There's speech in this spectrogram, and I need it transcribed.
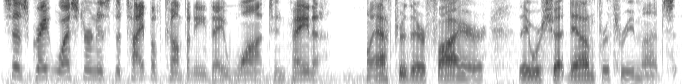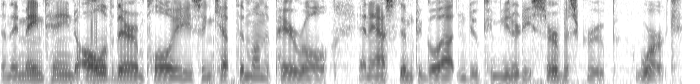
says Great Western is the type of company they want in Pana. After their fire, they were shut down for three months and they maintained all of their employees and kept them on the payroll and asked them to go out and do community service group work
